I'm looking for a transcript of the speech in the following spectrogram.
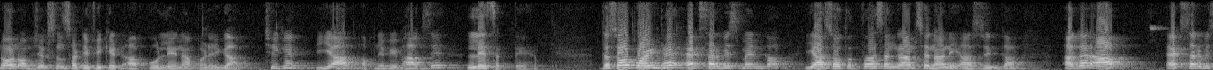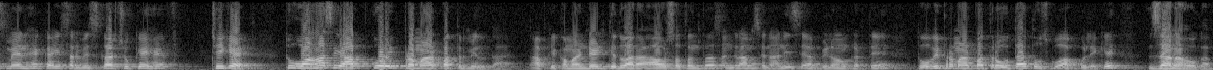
नॉन ऑब्जेक्शन सर्टिफिकेट आपको लेना पड़ेगा। ठीक है? ये आप अपने विभाग से ले सकते हैं। दसवा पॉइंट है एक्स सर्विसमैन का या स्वतंत्रता संग्राम सेनानी आश्रित का। अगर आप एक्स सर्विसमैन है, कहीं सर्विस कर चुके हैं, ठीक है? तो वहाँ से आपको एक प्रमाण पत्र मिलता है। आपके कमांडेंट के द्वारा और स्वतंत्रता संग्राम सेनानी से आप बिलोंग करते हैं तो भी प्रमाण पत्र होता है तो उसको आपको लेके जाना होगा।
